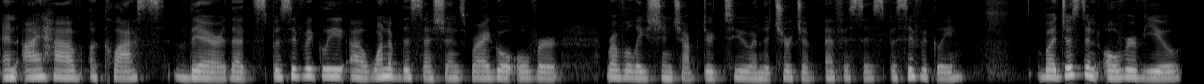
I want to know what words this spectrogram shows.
And I have a class there that's specifically uh, one of the sessions where I go over Revelation chapter 2 and the church of Ephesus specifically. But just an overview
